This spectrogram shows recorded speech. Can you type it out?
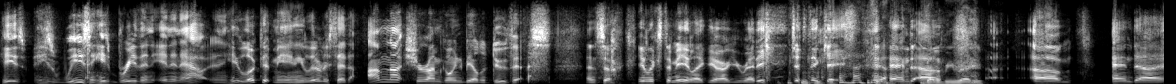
he's he's wheezing, he's breathing in and out, and he looked at me and he literally said, "I'm not sure I'm going to be able to do this." And so he looks to me like, yeah, "Are you ready?" Just in case. yeah, and um, gotta be ready. Um, and uh,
